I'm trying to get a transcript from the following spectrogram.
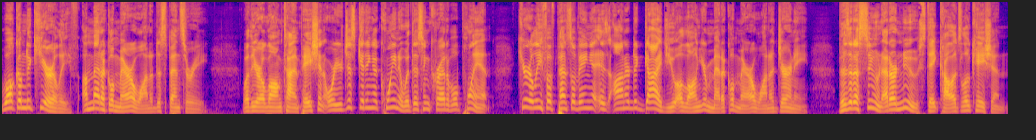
Welcome to Curaleaf, a medical marijuana dispensary. Whether you're a longtime patient or you're just getting acquainted with this incredible plant, Curaleaf of Pennsylvania is honored to guide you along your medical marijuana journey. Visit us soon at our new State College location.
